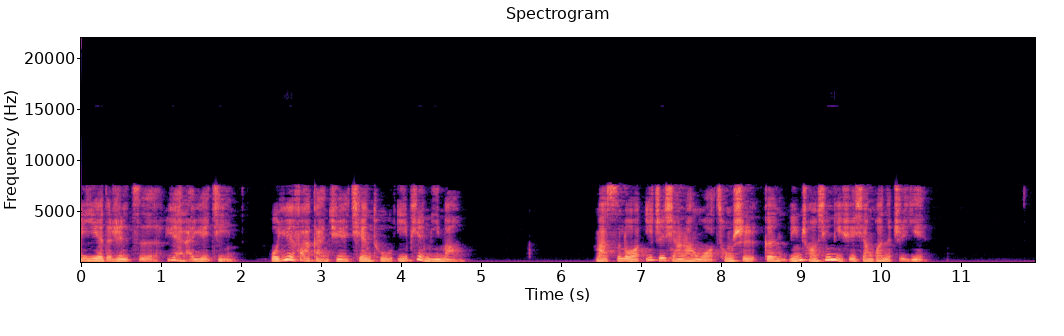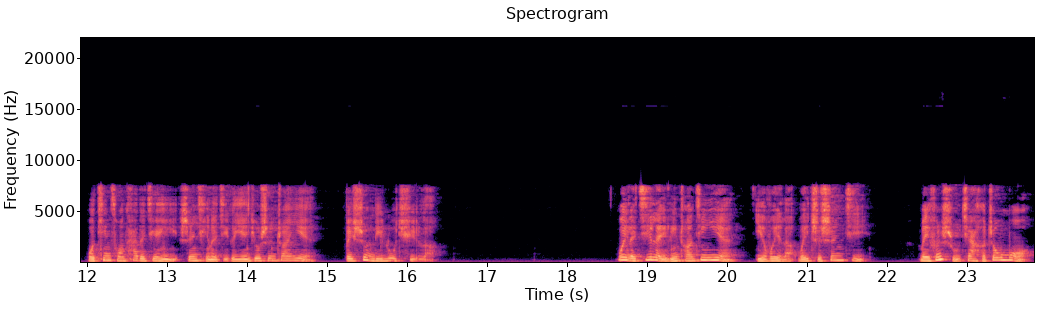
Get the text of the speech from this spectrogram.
毕业的日子越来越近，我越发感觉前途一片迷茫。马斯洛一直想让我从事跟临床心理学相关的职业，我听从他的建议，申请了几个研究生专业，被顺利录取了。为了积累临床经验，也为了维持生计，每逢暑假和周末，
